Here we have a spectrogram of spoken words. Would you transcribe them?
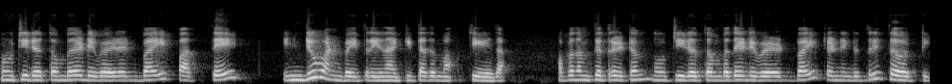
നൂറ്റി ഇരുപത്തി ഒമ്പത് ഡിവൈഡഡ് ബൈ പത്ത് ഇന്റു വൺ ബൈ ത്രീ എന്നാക്കിയിട്ട് അത് എഴുതാം അപ്പോൾ നമുക്ക് എത്ര കിട്ടും? നൂറ്റി ഇരുപത്തി ഒമ്പത് divided by ten into three thirty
